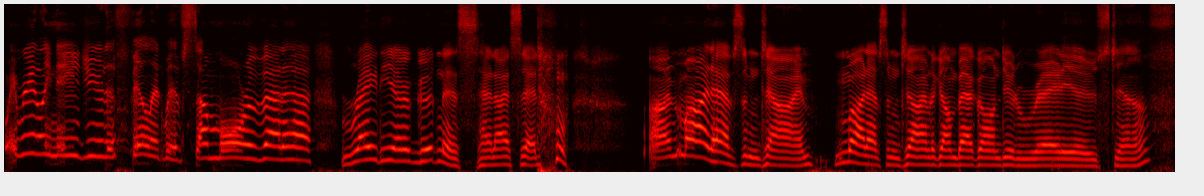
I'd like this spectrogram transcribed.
We really need you to fill it with some more of that uh, radio goodness. And I said, I might have some time. Might have some time to come back on do the radio stuff.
